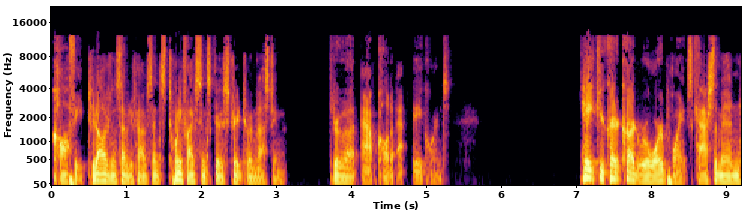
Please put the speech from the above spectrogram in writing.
coffee. Two dollars and seventy five cents. Twenty five cents goes straight to investing through an app called Acorns. Take your credit card reward points, cash them in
